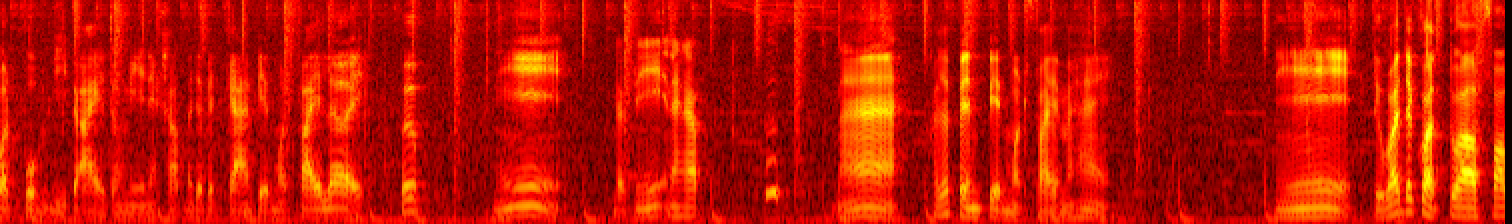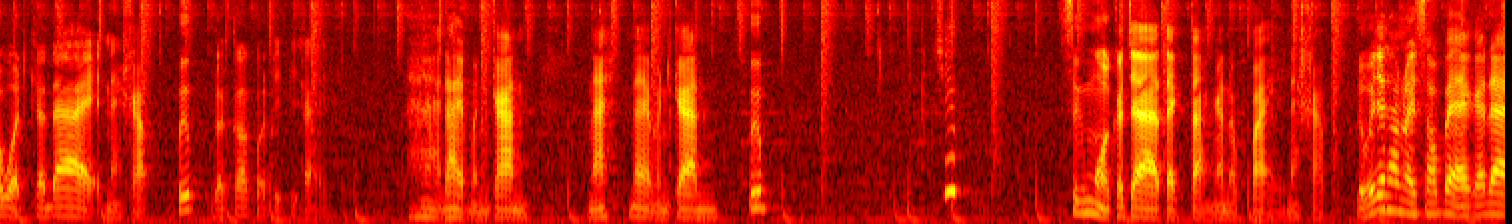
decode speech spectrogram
กดปุ่ม DPI ตรงนี้นะครับมันจะเป็นการเปลี่ยนโหมดไฟเลยปึ๊บนี่แบบนี้นะครับปึ๊บ นะเขาจะเป็นเปลี่ยนโหมดไฟมาให้ นี่หรือว่าจะกดตัว forward ก็ได้นะครับปึ๊บแล้วก็กด DPI อ่าได้เหมือนกันนะได้เหมือนกันปึ๊บชึบซึ่งโหมดก็จะแตกต่างกันออกไปนะครับ หรือว่าจะทำอะไรซอฟต์แวร์ก็ได้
